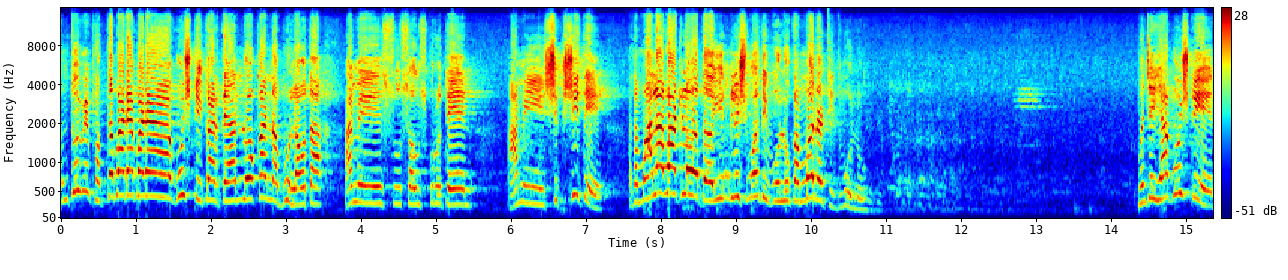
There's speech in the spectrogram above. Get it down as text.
पण तुम्ही फक्त बड्या बड्या गोष्टी करता आणि लोकांना भुलावता. आम्ही सुसंस्कृत आहे आम्ही शिक्षित आहे. आता मला वाटलं होतं इंग्लिशमध्ये बोलू का मराठीत बोलू? म्हणजे ह्या गोष्टी आहेत.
